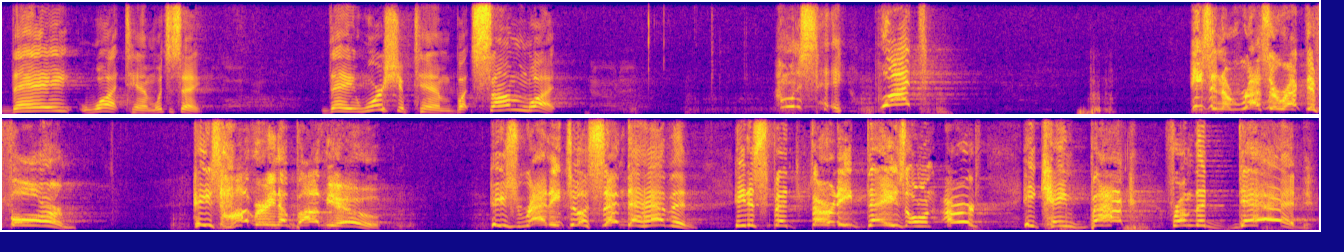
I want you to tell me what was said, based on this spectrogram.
they what, Tim? What's it say? They worshiped him, but some what? I want to say, what? He's in a resurrected form. He's hovering above you. He's ready to ascend to heaven. He just spent 30 days on earth. He came back from the dead.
